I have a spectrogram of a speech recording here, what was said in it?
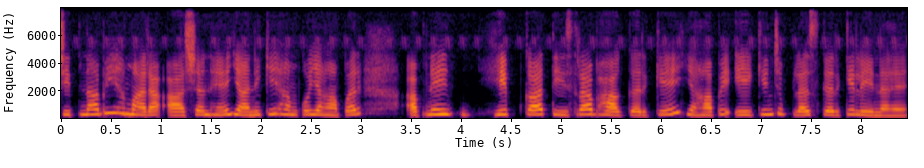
जितना भी हमारा आसन है, यानी कि हमको यहाँ पर अपने हिप का तीसरा भाग करके यहाँ पे एक इंच प्लस करके लेना है।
